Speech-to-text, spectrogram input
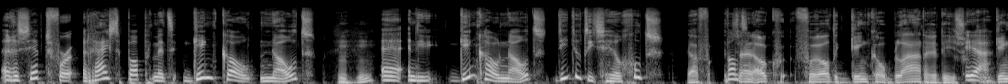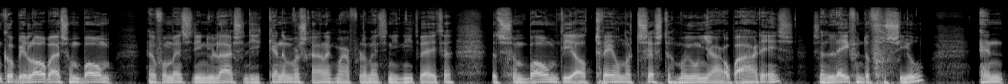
een recept voor rijstepap met ginkgo-noot. Mhm. Eh, en die ginkgo-noot, die doet iets heel goeds. Ja, het Want- zijn ook vooral de ginkgo-bladeren die. Ja. Ginkgo biloba is een boom. Heel veel mensen die nu luisteren, die kennen hem waarschijnlijk. Maar voor de mensen die het niet weten. Dat is een boom die al 260 miljoen jaar op aarde is. Het is een levende fossiel. En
